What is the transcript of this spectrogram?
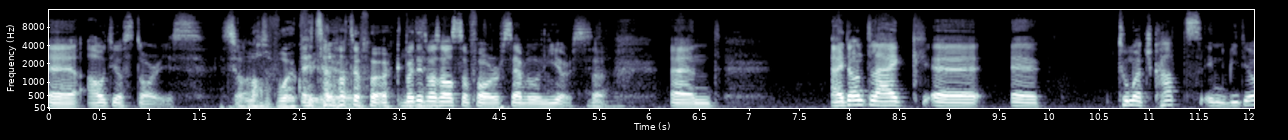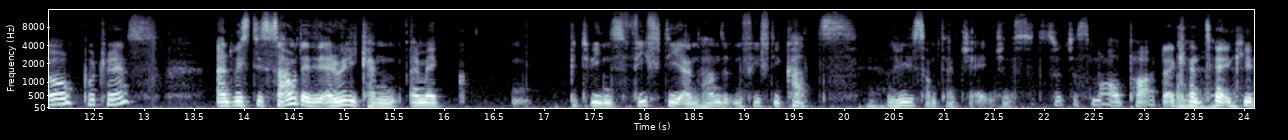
uh, audio stories. it's So a lot of work. For It's you. a lot of work, but it was also for several years. So Yeah. and I don't like uh, uh, too much cuts in video portraits. And with this sound edit, I really can I make between 50 and 150 cuts. Yeah. Really sometimes change. And it's such a small part I can take you.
